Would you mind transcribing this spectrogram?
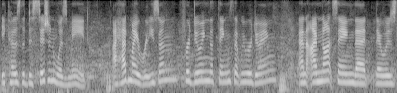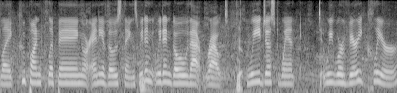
because the decision was made. I had my reason for doing the things that we were doing. And I'm not saying that there was like coupon clipping or any of those things. We didn't we didn't go that route. Yeah. We just went to, we were very clear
